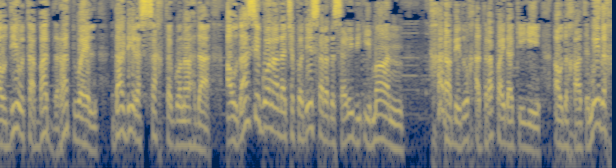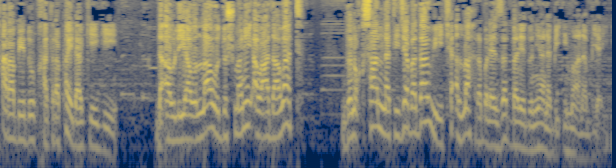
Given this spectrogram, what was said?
او دې ته بد رد ویل دا ډېره سخته ګناه ده او داسې ګناه ده چې په دې سره د سړي د ایمان خرابېدو خطره پیدا کیږي او د خاتمې د خرابېدو خطره پیدا کیږي د اولیاء الله و دشمنی او عداوت د نقصان نتیجه به دا وي چې الله رب العزت به د دنیا نه بې ایمانه بیایي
